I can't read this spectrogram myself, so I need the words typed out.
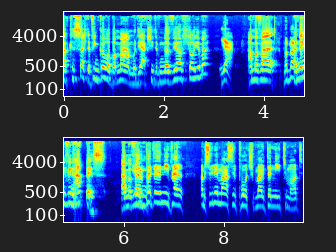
ma, cysylltiad, fi'n gwybod bod mam wedi actually defnyddio'r llwy yma. Yeah. A mae fe ma, ma, yn neud fi'n hapus. A mae yeah, fe'n... pethau ni fel amser ni'n mynd mas i'r pwch, mae dyn ni, ti'n modd,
